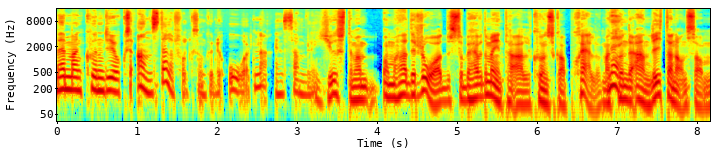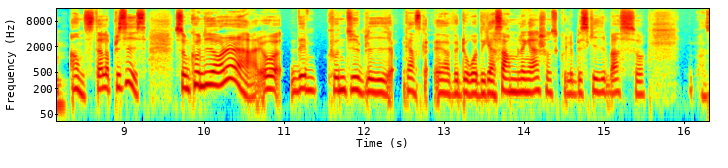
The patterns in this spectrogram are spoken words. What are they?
men man kunde ju också anställa folk som kunde ordna en samling. Just det, man, om man hade råd så behövde man inte ha all kunskap själv. Man Nej. kunde anlita någon som... Anställa, precis. Som kunde göra det här. Och det kunde ju bli ganska överdådiga samlingar som skulle beskrivas. Och man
